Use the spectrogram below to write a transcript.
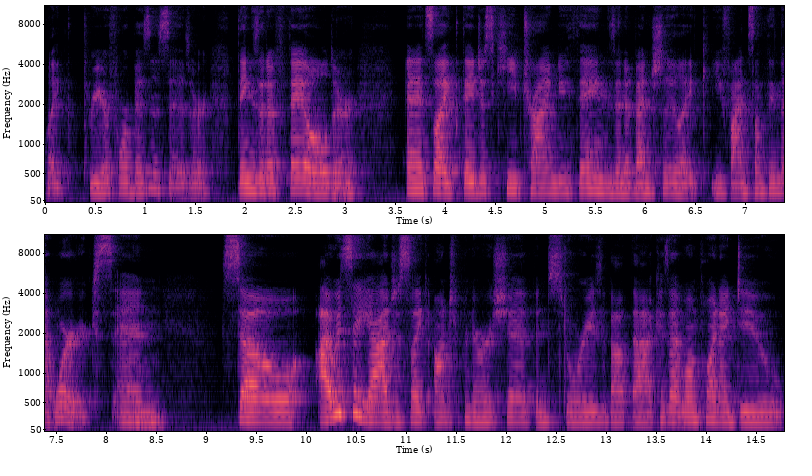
like three or four businesses or things that have failed, or and it's like they just keep trying new things, and eventually like you find something that works. And mm-hmm. so I would say yeah, just like entrepreneurship and stories about that, because at one point I do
